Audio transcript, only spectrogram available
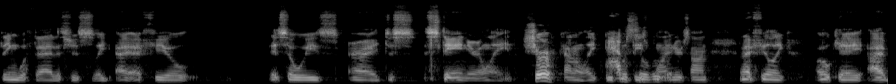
thing with that is just like I, I feel it's always all right. Just stay in your lane. Sure. Kind of like we Absolutely. put these blinders on, and I feel like okay, I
